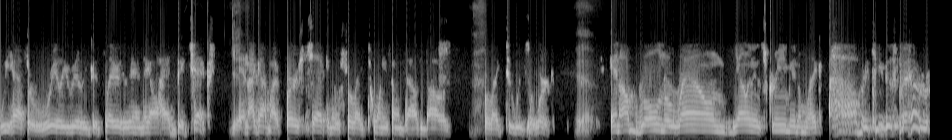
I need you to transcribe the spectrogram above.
we had some really, really good players there, and they all had big checks. Yeah. And I got my first check, and it was for like twenty some thousand dollars for like two weeks of work. Yeah. and I'm rolling around, yelling and screaming. I'm like, oh, I'm gonna keep this forever.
